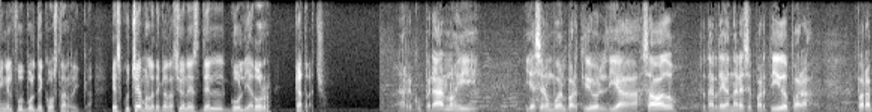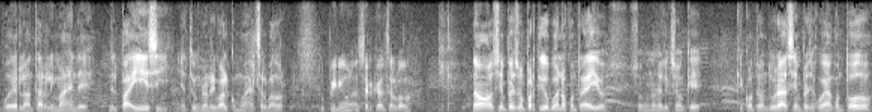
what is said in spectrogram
en el fútbol de Costa Rica. Escuchemos las declaraciones del goleador Catracho. a recuperarnos y, y hacer un buen partido el día sábado, tratar de ganar ese partido para, para poder levantar la imagen de- del país y, y ante un gran rival como es El Salvador. ¿Tu opinión acerca del Salvador? No, siempre son partidos buenos contra ellos, son una selección que, que contra Honduras siempre se juegan con todo,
